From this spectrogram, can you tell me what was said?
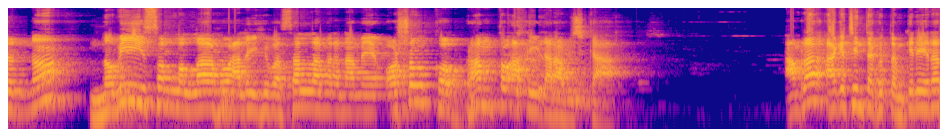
জন্য নবী সাল্লাল্লাহু আলাইহি ওয়াসাল্লামের নামে অসংখ্য ভ্রান্ত আকিদার আবিষ্কার। আমরা আগে চিন্তা করতাম কিন্তু এরা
